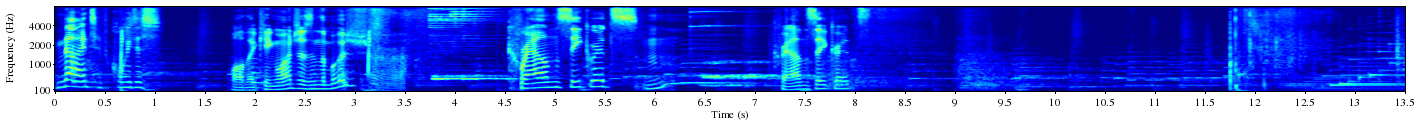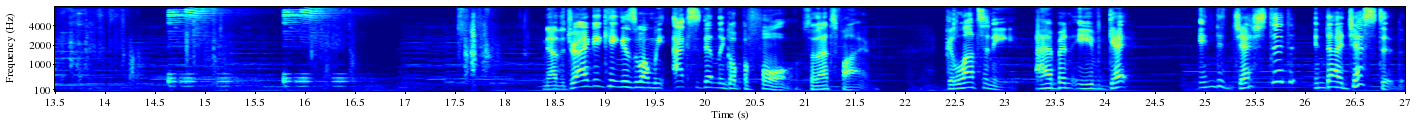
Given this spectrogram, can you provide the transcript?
knight have coitus while the king watches in the bush. Crown secrets. Mm. Crown secrets. Now, the Dragon King is the one we accidentally got before, so that's fine. Gluttony. Adam and Eve get indigested? Indigested?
